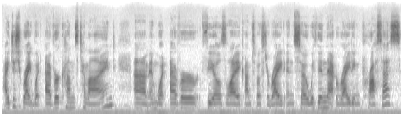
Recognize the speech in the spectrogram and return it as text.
I just write whatever comes to mind um, and whatever feels like I'm supposed to write. And so within that writing process,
